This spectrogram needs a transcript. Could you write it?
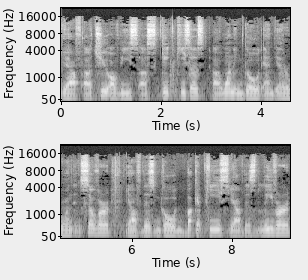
You have uh, two of these uh, skate pieces uh, one in gold and the other one in silver you have this gold bucket piece you have this lever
